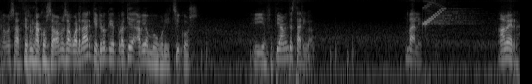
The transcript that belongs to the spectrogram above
Vamos a hacer una cosa, vamos a guardar Que creo que por aquí había un Muguri, chicos. Y efectivamente está arriba. Vale. A ver.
